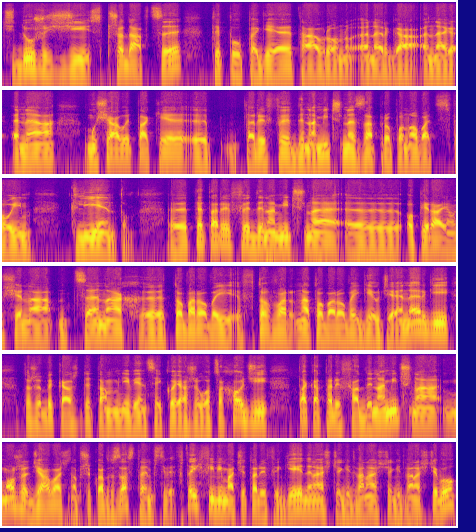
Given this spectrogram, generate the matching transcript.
ci duży sprzedawcy typu PGE, Tauron, Energa, Ene- Enea musiały takie taryfy dynamiczne zaproponować swoim klientom. E, Te taryfy dynamiczne e, opierają się na cenach e, towarowej, towar, na towarowej giełdzie energii, to żeby każdy tam mniej więcej kojarzył o co chodzi. Taka taryfa dynamiczna może działać na przykład w zastępstwie. W tej chwili macie taryfy G11, G12, G12W,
